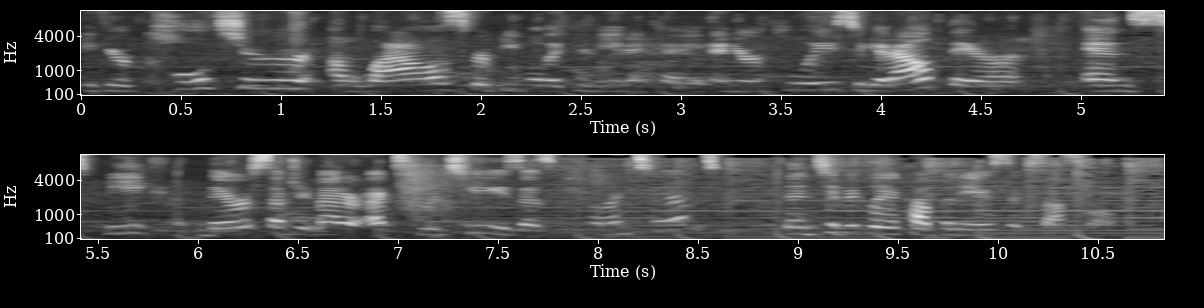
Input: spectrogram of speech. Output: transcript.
If your culture allows for people to communicate and your employees to get out there and speak their subject matter expertise as content, then typically a company is successful.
